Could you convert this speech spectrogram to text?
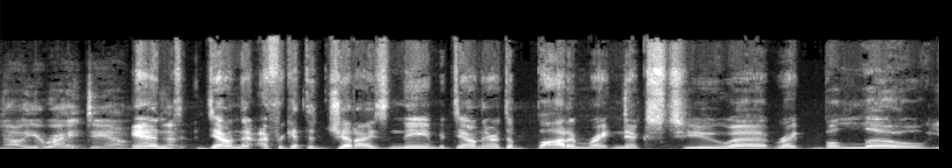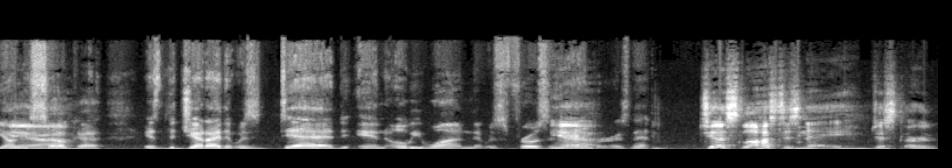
No, you're right. Damn. and That- down there I forget the Jedi's name, but down there at the bottom, right next to uh, right below young Yeah. Ahsoka, is the Jedi that was dead in Obi Wan that was frozen in amber, isn't it? just lost his name. Just or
